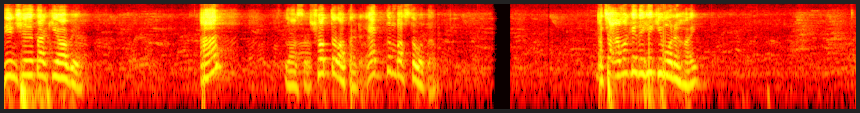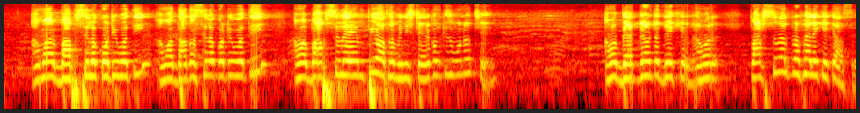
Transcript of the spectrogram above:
দিন শেষে তার কি হবে? লস সত্য কথা এটা, একদম বাস্তবতা। আচ্ছা আমাকে দেখে কি মনে হয়? আমার বাপ ছিল কোটিপতি, আমার দাদা ছিল কোটিপতি আমার বাপ ছিল এমপি অথবা মিনিস্টার এরকম কিছু মনে হচ্ছে? আমার ব্যাকগ্রাউন্ডটা দেখেন, আমার পার্সোনাল প্রোফাইলে কে কে আছে?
